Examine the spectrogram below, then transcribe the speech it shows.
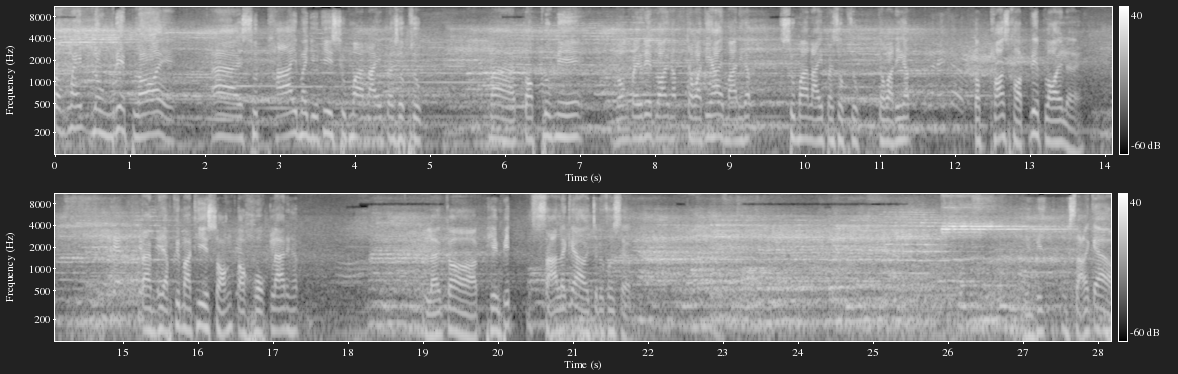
ลงไม่ลงเรียบร้อยอาสุดท้ายมาอยู่ที่สุมาลัยประสบสุข มาตอบลูกนี้ลงไปเรียบร้อยครับจังหวะที่ให้มานี่ครับสุมาลัยประสบสุขจังหวะนี้ครับตบครอสคอร์ดเรียบร้อยเลยแต้มขยับขึ้นมาที่ 2 ต่อ 6 แล้วนะครับ แล้วก็เพียงพิษสารและแก้วจะเป็นคนเสิร์ฟเพียงพิษสารและแก้ว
